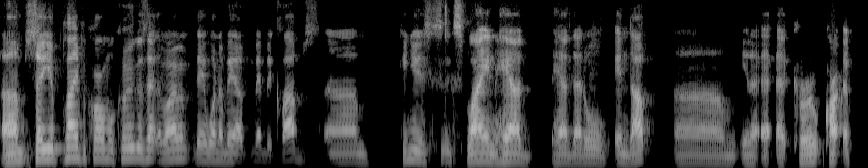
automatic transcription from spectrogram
Um, so you're playing for Corrimal Cougars at the moment. They're one of our member clubs. Um, can you explain how how that all end up? Um, you know, at, at, at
